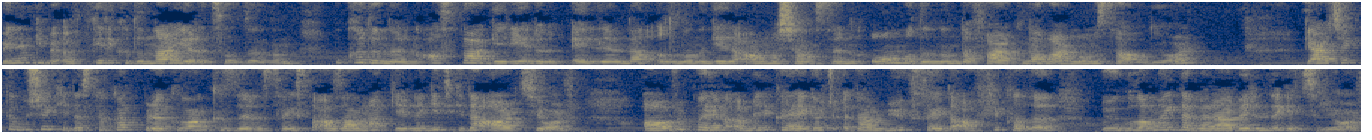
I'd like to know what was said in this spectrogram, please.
benim gibi öfkeli kadınlar yaratıldığının, bu kadınların asla geriye dönüp ellerinden alınanı geri alma şanslarının olmadığının da farkına varmamı sağlıyor. Gerçekte bu şekilde sakat bırakılan kızların sayısı azalmak yerine gitgide artıyor. Avrupa'ya ve Amerika'ya göç eden büyük sayıda Afrikalı uygulamayı da beraberinde getiriyor.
